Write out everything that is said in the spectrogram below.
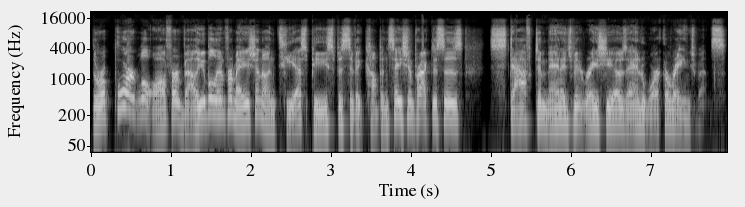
The report will offer valuable information on TSP specific compensation practices, staff to management ratios, and work arrangements.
